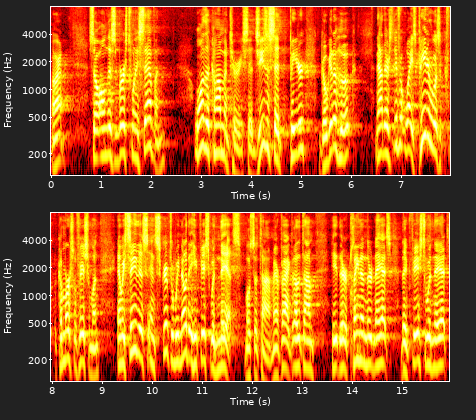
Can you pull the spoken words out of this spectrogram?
All right? So on this verse 27, one of the commentaries said, Jesus said, Peter, go get a hook. Now, there's different ways. Peter was a commercial fisherman, and we see this in Scripture. We know that he fished with nets most of the time. Matter of fact, other time he, they're cleaning their nets, they fished with nets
